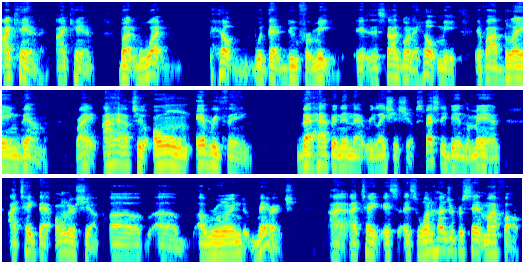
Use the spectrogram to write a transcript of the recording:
I can, I can. But what help would that do for me? It, it's not going to help me if I blame them, right? I have to own everything that happened in that relationship, especially being the man. I take that ownership of, of a ruined marriage. I, I take it's it's one hundred percent my fault,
